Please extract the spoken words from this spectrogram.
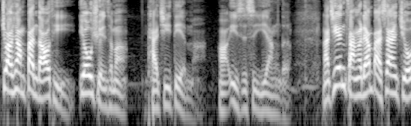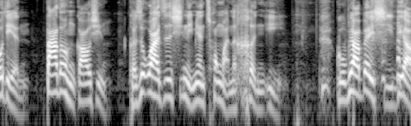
就好像半导体优选什么台积电嘛，啊，意思是一样的。那今天涨了两百三十九点，大家都很高兴，可是外资心里面充满了恨意，股票被洗掉，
